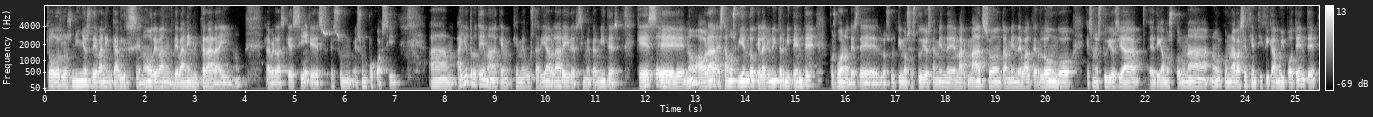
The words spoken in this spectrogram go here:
todos los niños deban encabirse, ¿no? O deban, deban entrar ahí, ¿no? La verdad es que sí, que es, un, es un poco así hay otro tema que, me gustaría hablar, Eider, si me permites, que es, eh, ¿no? Ahora estamos viendo que el ayuno intermitente, pues bueno, desde los últimos estudios también de Mark Matson, también de Walter Longo, que son estudios ya, eh, digamos, con una, con una base científica muy potente,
